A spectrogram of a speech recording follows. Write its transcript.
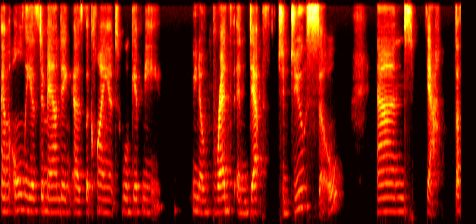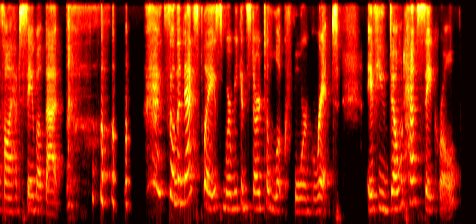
am only as demanding as the client will give me you know breadth and depth to do so and yeah that's all I have to say about that. so, the next place where we can start to look for grit, if you don't have sacral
